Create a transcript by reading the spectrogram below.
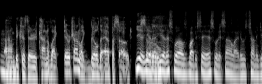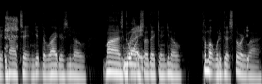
Mhm. um, because they're kind of like they were trying to like build an episode. yeah, So- yeah, yeah. That's what I was about to say. That's what it sounded like. They was trying to get content and get the writers, you know, minds going Right. so they can, you know, come up with a good storyline.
